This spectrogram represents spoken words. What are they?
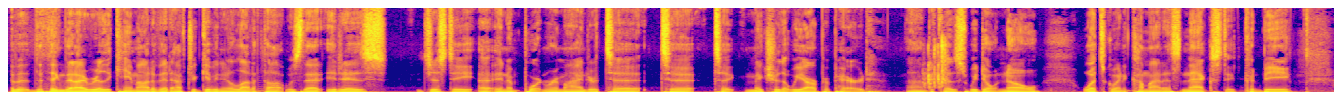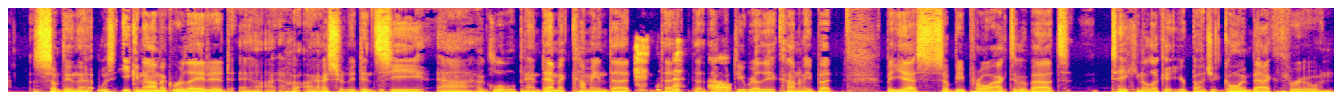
The, the, thing that I really came out of it after giving it a lot of thought was that it is just a, a an important reminder to to to make sure that we are prepared uh, because we don't know what's going to come at us next. It could be something that was economic related. Uh, I, I, certainly didn't see uh, a global pandemic coming that that, that, that would oh. derail the economy. But but yes, so be proactive about taking a look at your budget, going back through and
